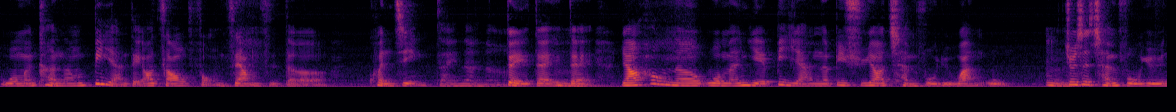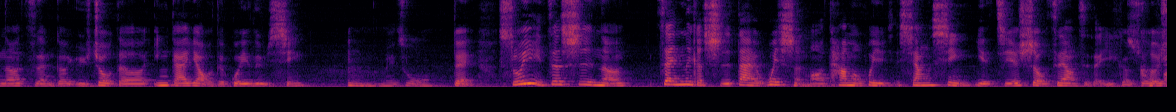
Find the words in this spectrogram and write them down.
我们可能必然得要遭逢这样子的困境。灾难啊，对对对，然后呢，我们也必然呢必须要臣服于万物，嗯就是臣服于呢整个宇宙的应该要有的规律性。嗯，没错，对，所以这是呢，在那个时代，为什么他们会相信也接受这样子的一个科学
